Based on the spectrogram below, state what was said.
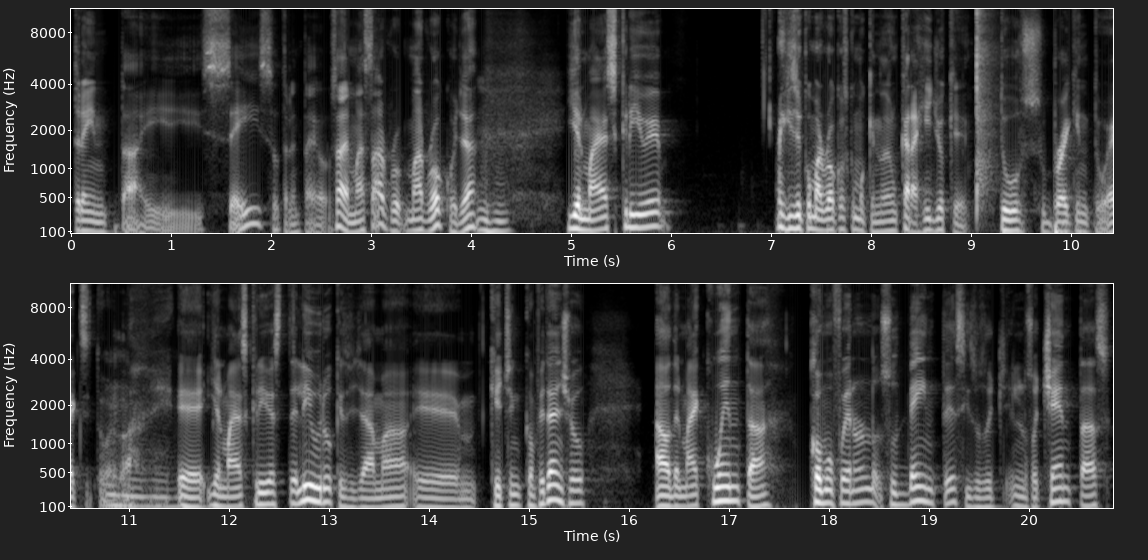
36 o 32, o sea, además estaba ro- más roco ya. Y el mae escribe, aquí dice como Marruecos como que no era un carajillo que tuvo su breaking to éxito, ¿verdad? Mm. Eh, y el mae escribe este libro que se llama eh, Kitchen Confidential, a donde el mae cuenta cómo fueron los- sus 20s y sus en los 80s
